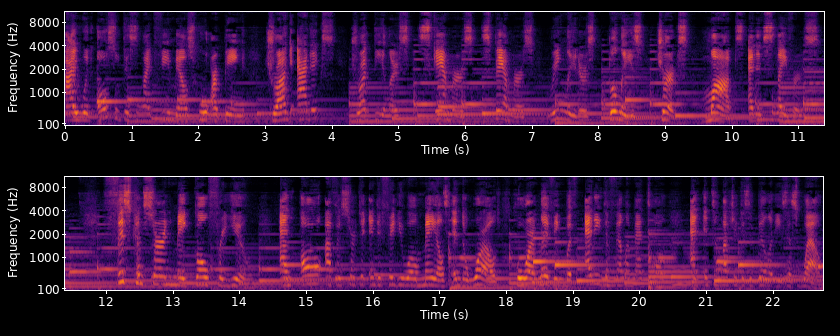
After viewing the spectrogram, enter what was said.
I would also dislike females who are being drug addicts, drug dealers, scammers, spammers, ringleaders, bullies, jerks, mobs, and enslavers. This concern may go for you and all other certain individual males in the world who are living with any developmental and intellectual disabilities as well,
